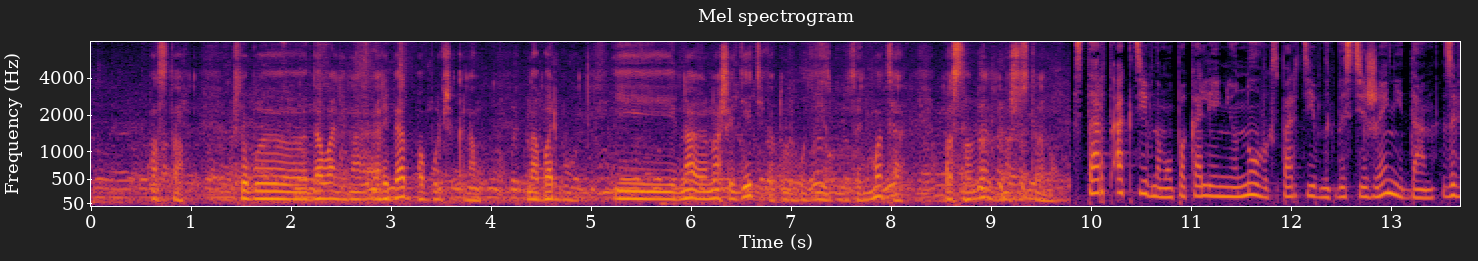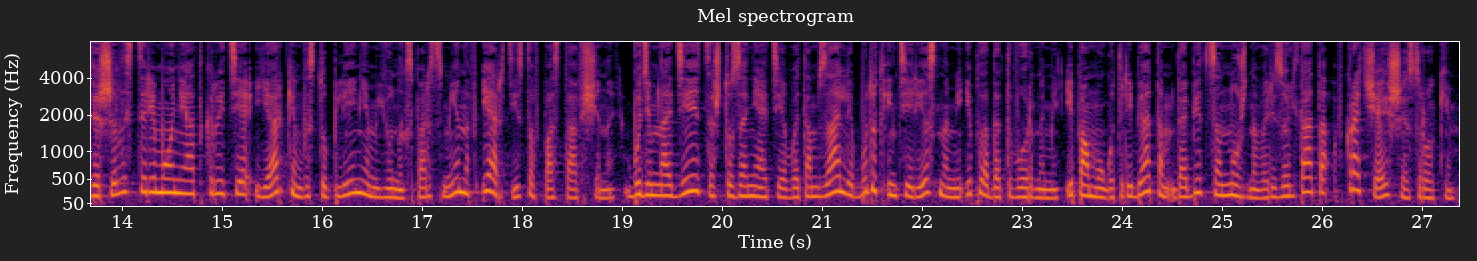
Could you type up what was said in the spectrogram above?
постав, чтобы давали на ребят побольше к нам на борьбу. И на, наши дети, которые вот здесь будут заниматься, прославляли нашу страну. Старт активному поколению новых спортивных достижений дан. Завершилась церемония открытия ярким выступлением юных спортсменов и артистов поставщины. Будем надеяться, что занятия в этом зале будут интересными и плодотворными и помогут ребятам добиться нужного результата в кратчайшие сроки.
